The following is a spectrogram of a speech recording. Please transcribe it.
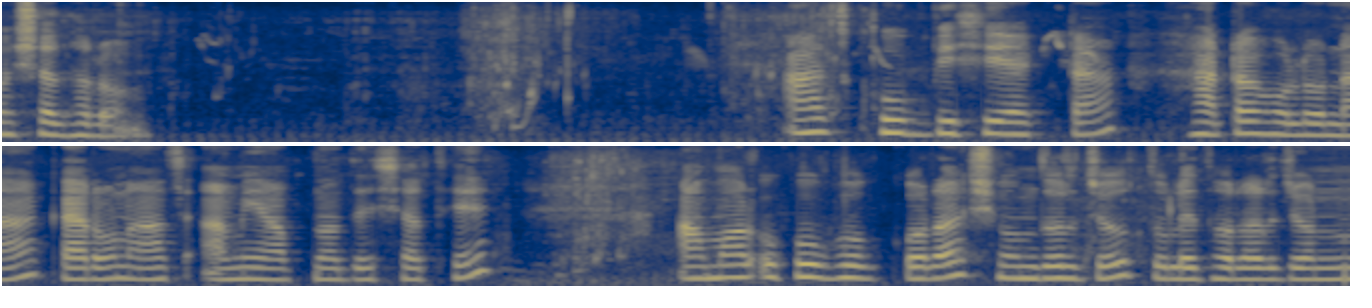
অসাধারণ। আজ খুব বেশি একটা হাঁটা হলো না, কারণ আজ আমি আপনাদের সাথে আমার উপভোগ করা সৌন্দর্য তুলে ধরার জন্য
